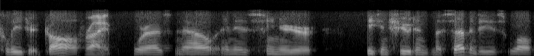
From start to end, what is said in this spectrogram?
collegiate golf. Right. Whereas now in his senior year, he can shoot in the 70s. Well,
